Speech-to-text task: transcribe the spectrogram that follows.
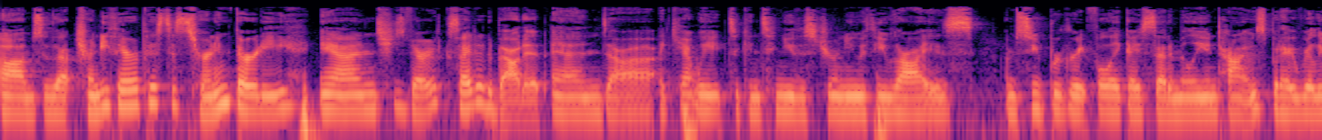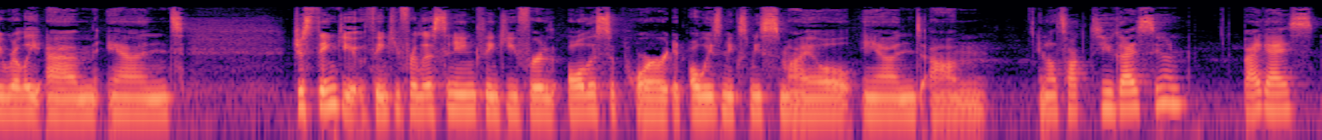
Um, so that trendy therapist is turning 30 and she's very excited about it. And uh, I can't wait to continue this journey with you guys. I'm super grateful, like I said a million times, but I really, really am. And just thank you. Thank you for listening. Thank you for all the support. It always makes me smile. And, um, and I'll talk to you guys soon. Bye, guys.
